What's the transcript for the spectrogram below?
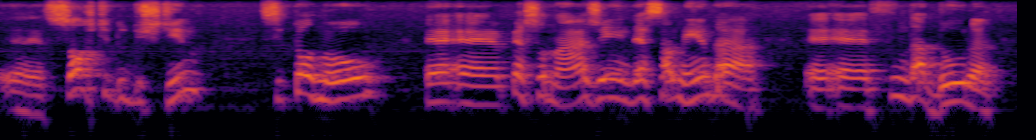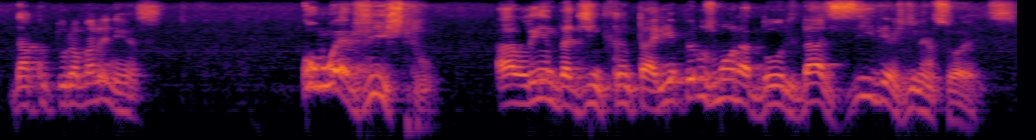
é, sorte do destino, se tornou é, personagem dessa lenda fundadora da cultura maranhense. Como é visto a lenda de encantaria pelos moradores das Ilhas de Lençóis?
